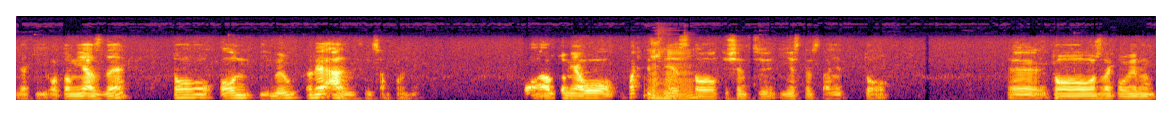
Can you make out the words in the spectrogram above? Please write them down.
jak i o tą jazdę, to on był realny w tym samochodzie. To auto miało faktycznie Mhm. 100 tysięcy i jestem w stanie to, e, to, że tak powiem,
